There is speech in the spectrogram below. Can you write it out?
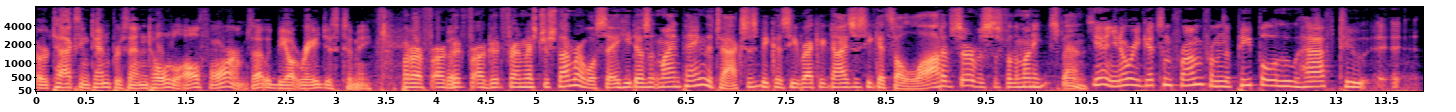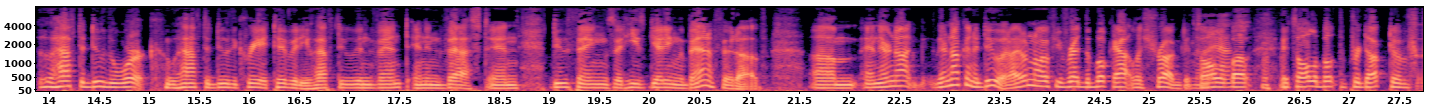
or taxing 10% in total, all forms. That would be outrageous to me. But our, our good our good friend Mr. Schlemmer will say he doesn't mind paying the taxes because he recognizes he gets a lot of services for the money he spends. Yeah, and you know where he gets them from? From the people who have to, uh, who have to do the work, who have to do the creativity, who have to invent and invest and do things that he's getting the benefit of. Um, and they're not, they're not going to do it. I don't know if you've read the book Atlas Shrugged. It's No, all yes. about, it's all about the productive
